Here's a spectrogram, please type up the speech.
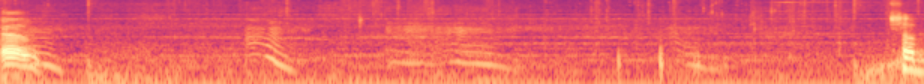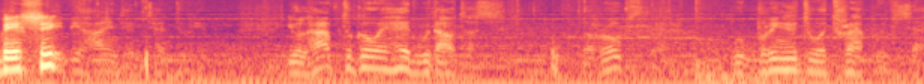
oh so basic behind and tend to him. You'll have to go ahead without us. The ropes there will bring you to a trap we've set.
